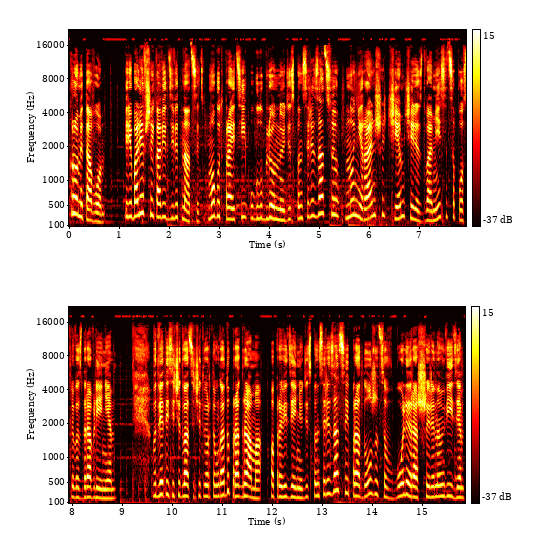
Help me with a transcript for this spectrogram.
Кроме того, Переболевшие COVID-19 могут пройти углубленную диспансеризацию, но не раньше, чем через два месяца после выздоровления. В 2024 году программа по проведению диспансеризации продолжится в более расширенном виде.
